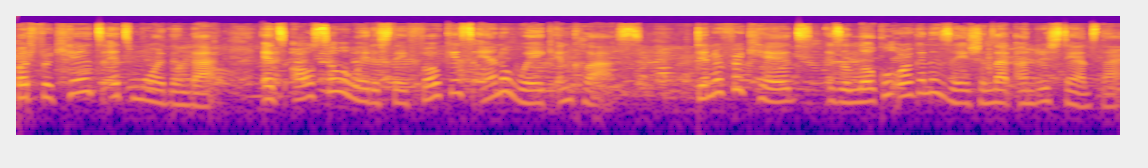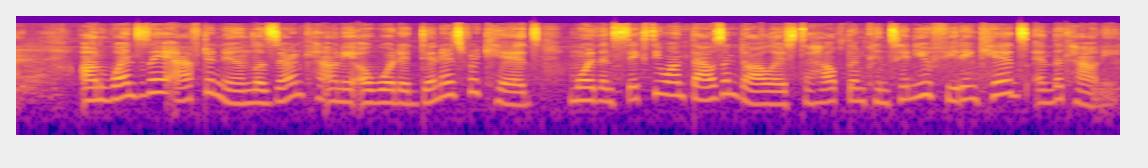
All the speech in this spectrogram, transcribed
But for kids, it's more than that. It's also a way to stay focused and awake in class. Dinner for Kids is a local organization that understands that. On Wednesday afternoon, Luzerne County awarded Dinners for Kids more than $61,000 to help them continue feeding kids in the county.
